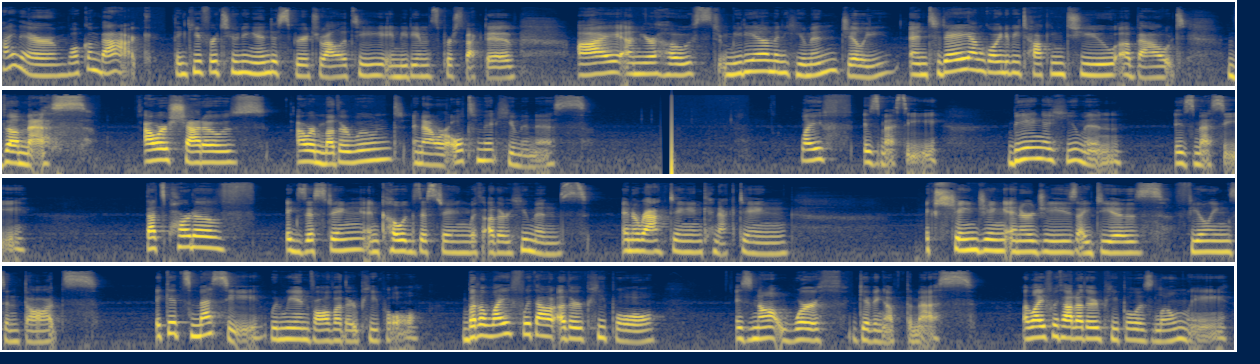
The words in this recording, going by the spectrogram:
Hi there, welcome back. Thank you for tuning in to Spirituality, a Medium's Perspective. I am your host, medium and human, Jilly, and today I'm going to be talking to you about the mess, our shadows, our mother wound, and our ultimate humanness. Life is messy. Being a human is messy. That's part of existing and coexisting with other humans, interacting and connecting, exchanging energies, ideas, feelings, and thoughts. It gets messy when we involve other people, but a life without other people is not worth giving up the mess. A life without other people is lonely,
